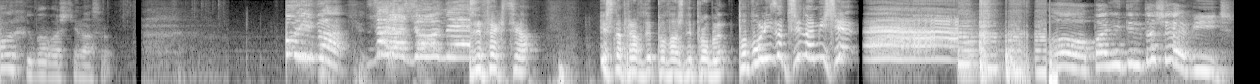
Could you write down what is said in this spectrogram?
O, chyba właśnie nasrał. Kurwa! Zarażony! Dezynfekcja jest naprawdę poważny problem. Powoli zaczyna mi się... O, pani Dildosiewicz!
